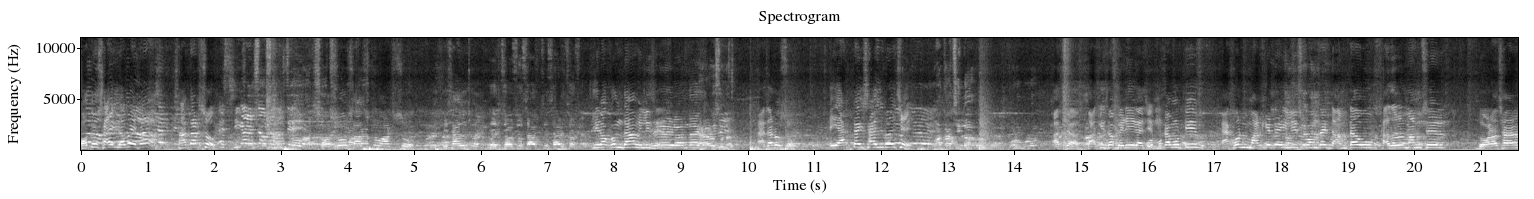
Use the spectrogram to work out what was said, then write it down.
কত সাইজ হবে এটা? সাত আটশো? ছশো সাতশো আটশো। বিশাল। এই ছশো সাতশো সাড়ে ছশো কীরকম দাম ইলিশের? এগারোশো এগারোশো। এই একটাই সাইজ রয়েছে? মাথা ছিল বড় বড়। আচ্ছা বাকি সব বেরিয়ে গেছে। মোটামুটি এখন মার্কেটে ইলিশ কম তাই দামটাও সাধারণ মানুষের ধরা ছাড়ার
